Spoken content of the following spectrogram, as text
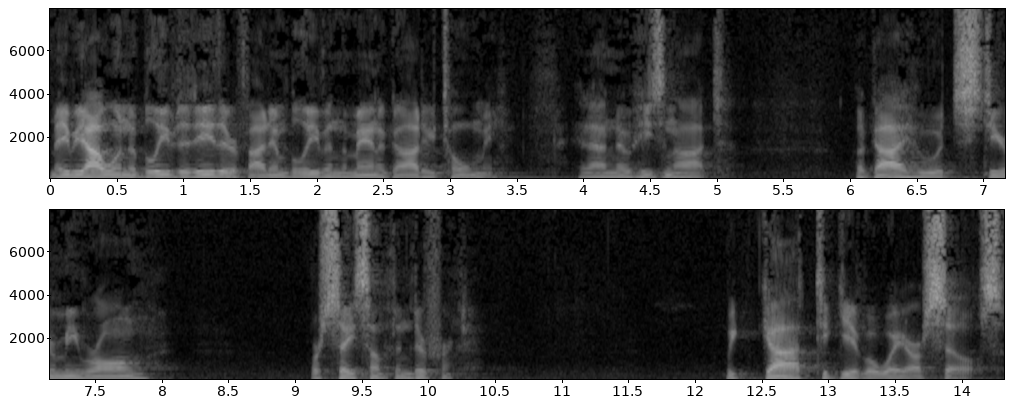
Maybe I wouldn't have believed it either if I didn't believe in the man of God who told me. And I know he's not a guy who would steer me wrong or say something different. We got to give away ourselves.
